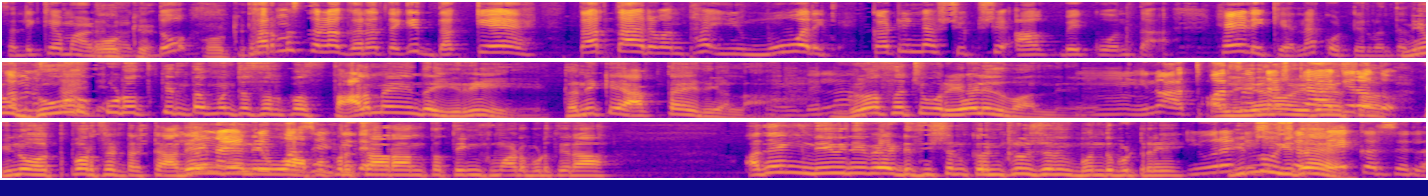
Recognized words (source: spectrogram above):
ಸಲ್ಲಿಕೆ ಮಾಡಲಾಗಿದ್ದು ಧರ್ಮಸ್ಥಳ ಘನತೆಗೆ ಧಕ್ಕೆ ತರ್ತಾ ಇರುವಂತಹ ಈ ಮೂವರಿಗೆ ಕಠಿಣ ಶಿಕ್ಷೆ ಆಗ್ಬೇಕು ಅಂತ ಹೇಳಿಕೆಯನ್ನ ನೀವು ದೂರು. ಕೊಡೋದಕ್ಕಿಂತ ಮುಂಚೆ ಸ್ವಲ್ಪ ತಾಳ್ಮೆಯಿಂದ ಇರಿ. ತನಿಖೆ ಆಗ್ತಾ ಇದೆಯಲ್ಲ? ಗೃಹ ಸಚಿವರು ಹೇಳಿಲ್ವಾ ಅಲ್ಲಿ? ಇನ್ನು ಹತ್ತು ಅಲ್ಲಿ ಪರ್ಸೆಂಟ್ ಏನೋ ಅಷ್ಟೇ ಇದೆ ಆಗಿರೋದು. ಸರ್, ಇನ್ನು ಹತ್ತು ಪರ್ಸೆಂಟ್ ಅಷ್ಟೇ. ಅದೇಂಗೆ ನೀವು 90% ಅಪಪ್ರಚಾರ ಅಂತ ಥಿಂಕ್ ಮಾಡ್ಬಿಡ್ತೀರಾ? ಅದೇಂಗ್ ನೀವು ನೀವೇ ಡಿಸಿಷನ್ ಕನ್ಕ್ಲೂಷನ್ ಬಂದ್ಬಿಟ್ರಿ? ಇವರೇ ಇನ್ನೂ decision ಇದೆ. makers ಇಲ್ಲ.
